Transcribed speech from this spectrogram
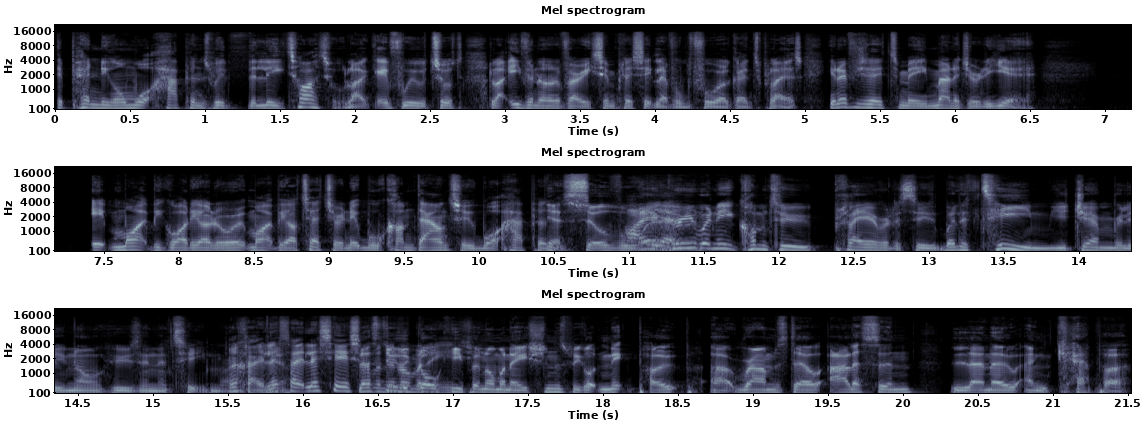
depending on what happens with the league title. Like if we were to, like even on a very simplistic level before we're going to players, you know, if you say to me manager of the year, it might be Guardiola or it might be Arteta, and it will come down to what happens. Yeah, Silver. I agree when you come to player of the season. With a team, you generally know who's in the team. Right? Okay, let's let's hear some Let's of do the nominees. goalkeeper nominations. We got Nick Pope, uh, Ramsdale, Alisson, Leno, and Kepa.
